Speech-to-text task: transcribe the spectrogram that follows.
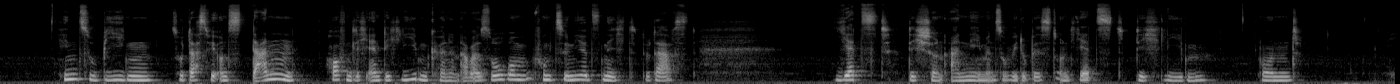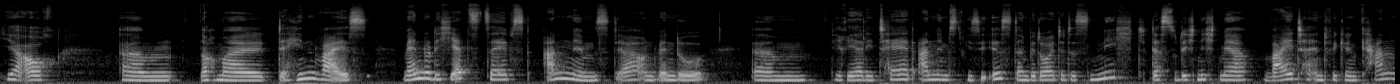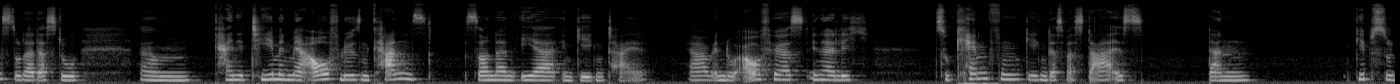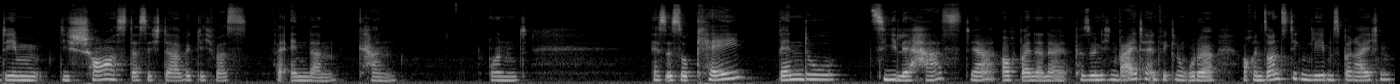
hinzubiegen, sodass wir uns dann hoffentlich endlich lieben können. Aber so rum funktioniert es nicht. Du darfst jetzt dich schon annehmen, so wie du bist, und jetzt dich lieben. Und hier auch ähm, nochmal der Hinweis, wenn du dich jetzt selbst annimmst, ja, und wenn du ähm, die Realität annimmst, wie sie ist, dann bedeutet es nicht, dass du dich nicht mehr weiterentwickeln kannst oder dass du ähm, keine Themen mehr auflösen kannst, sondern eher im Gegenteil. Ja, wenn du aufhörst, innerlich zu kämpfen gegen das, was da ist, dann gibst du dem die Chance, dass sich da wirklich was verändern kann. Und es ist okay, wenn du Ziele hast, ja, auch bei deiner persönlichen Weiterentwicklung oder auch in sonstigen Lebensbereichen.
